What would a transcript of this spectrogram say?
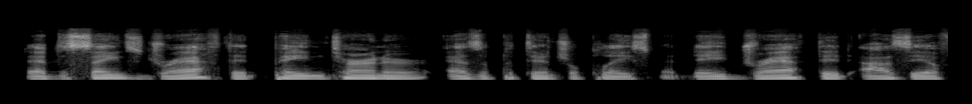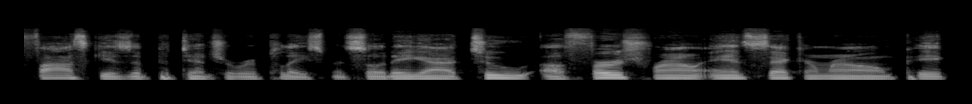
that the Saints drafted Payton Turner as a potential placement. They drafted Isaiah Foskey as a potential replacement. So they got two a first round and second round pick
